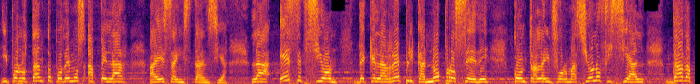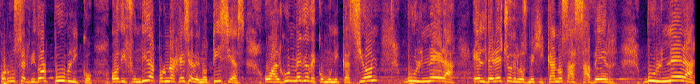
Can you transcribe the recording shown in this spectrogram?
Y por lo tanto podemos apelar a esa instancia. La excepción de que la réplica no procede contra la información oficial dada por un servidor público o difundida por una agencia de noticias o algún medio de comunicación vulnera el derecho de los los mexicanos a saber, vulnera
